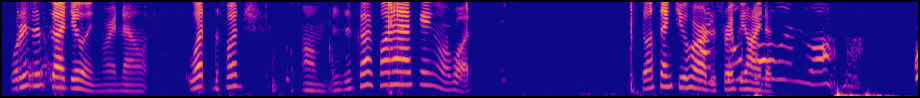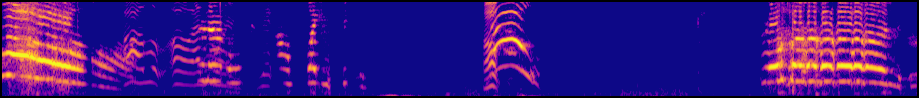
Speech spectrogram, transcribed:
What is this guy doing right now? What the fudge? Um, is this guy fly hacking or what? Don't think too hard. Guys, It's right behind it. fall in lava. Oh! Oh, look. Oh, Turn that's out right. Rip. I'm fighting chickens. Oh. No! Run!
